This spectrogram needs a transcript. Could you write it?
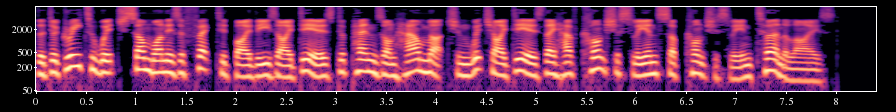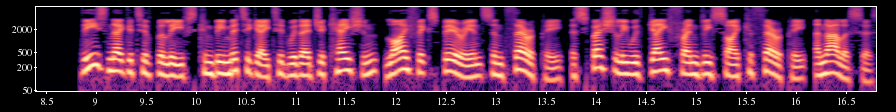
The degree to which someone is affected by these ideas depends on how much and which ideas they have consciously and subconsciously internalized. These negative beliefs can be mitigated with education, life experience and therapy, especially with gay-friendly psychotherapy, analysis.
